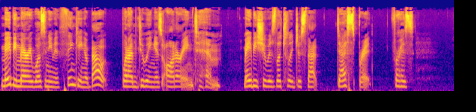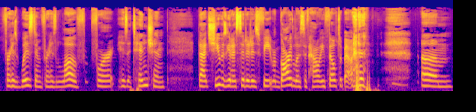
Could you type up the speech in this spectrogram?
Maybe Mary wasn't even thinking about what I'm doing is honoring to him. Maybe she was literally just that desperate for his for his wisdom, for his love, for his attention that she was going to sit at his feet regardless of how he felt about it. um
